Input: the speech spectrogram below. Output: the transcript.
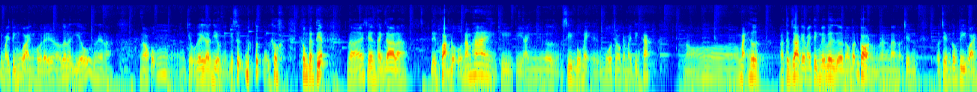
cái máy tính của anh hồi đấy nó rất là yếu. Cho nên là nó cũng, kiểu, gây ra nhiều những cái sự bực tức những không không cần thiết. Đấy, cho nên thành ra là đến khoảng độ năm 2 thì thì anh ờ, xin bố mẹ mua cho cái máy tính khác. Nó mạnh hơn. Và thực ra cái máy tính đấy bây giờ nó vẫn còn đang đang ở trên ở trên công ty của anh.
